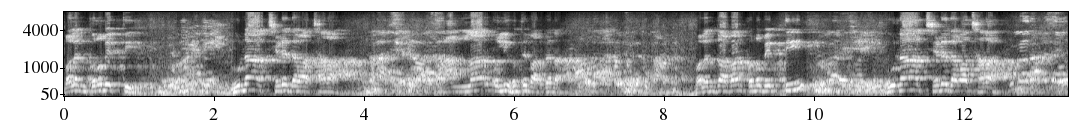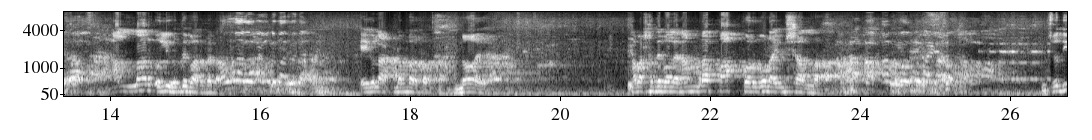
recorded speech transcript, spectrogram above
বলেন, কোন ব্যক্তি গুনা ছেড়ে দেওয়া ছাড়া আল্লাহর অলি হতে পারবে না। বলেন তো আবার, কোন ব্যক্তি গুনা ছেড়ে দেওয়া ছাড়া আল্লাহর অলি হতে পারবে না। এগুলো আট নম্বর কথা। নয় আমার সাথে বলেন আমরা পাপ করব না ইনশাআল্লাহ। যদি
